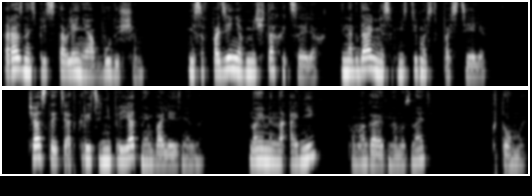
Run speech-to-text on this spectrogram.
разность представления о будущем, несовпадение в мечтах и целях, иногда несовместимость в постели. Часто эти открытия неприятны и болезненны, но именно они помогают нам узнать, кто мы.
